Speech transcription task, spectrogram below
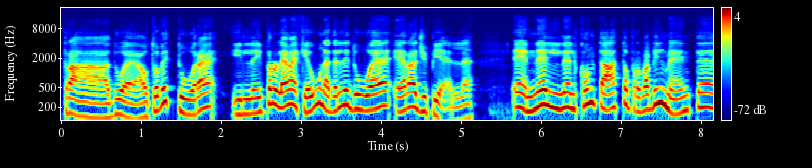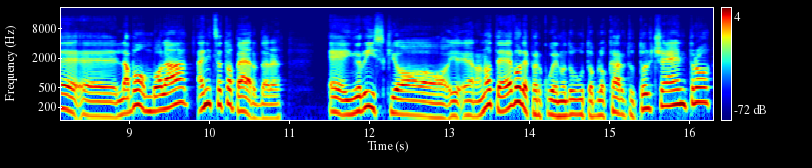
tra due autovetture. Il, il, problema è che una delle due era GPL e nel, nel contatto probabilmente eh, la bombola ha iniziato a perdere e il rischio era notevole per cui hanno dovuto bloccare tutto il centro.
